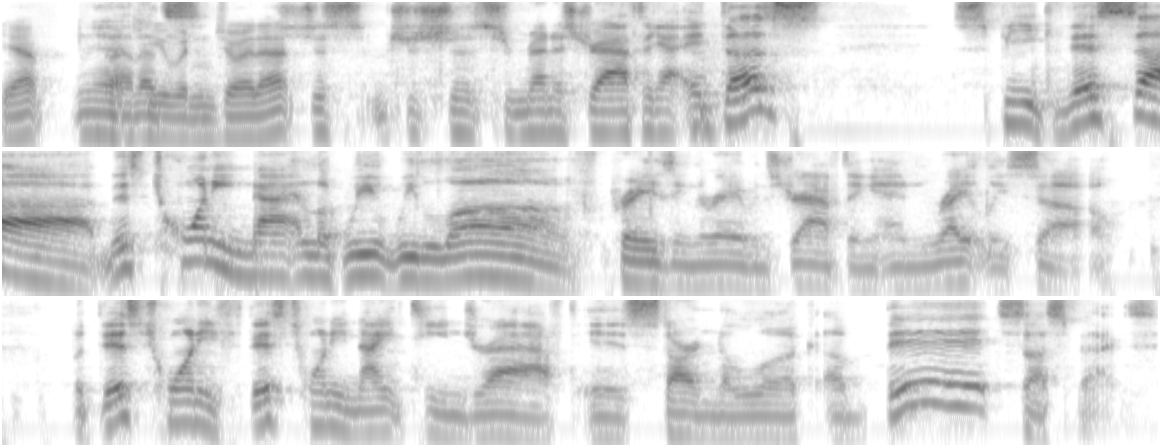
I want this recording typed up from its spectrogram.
Yep. Yeah, Yeah, you would enjoy that. Just, just just tremendous drafting. It does speak this uh this 29 look we we love praising the Ravens drafting and rightly so. But this 20 this 2019 draft is starting to look a bit suspect.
